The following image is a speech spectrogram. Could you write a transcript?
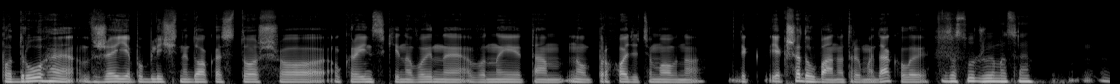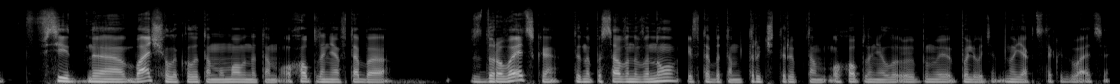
По-друге, вже є публічний доказ того, що українські новини вони там ну, проходять умовно, як, як Shadowban отримує, да, коли Засуджуємо це. всі е, бачили, коли там умовно там охоплення в тебе здоровецьке, ти написав новину, і в тебе там 3-4 там охоплення по людям. Ну як це так відбувається?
